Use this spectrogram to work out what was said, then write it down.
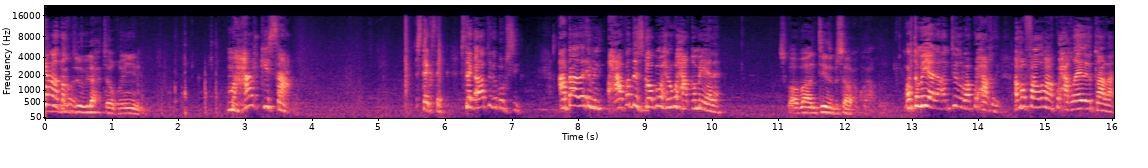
kana dhaqin? ilax tooqoyin ma halkii saac. Istaag istaag istaag alaabta ka bobsi haddaadan rabin xaafadda isgooba wax lagu xaaqa ma yaalaa iskooba antiida bisaa wax ku xaqday horta ma yaalla antidu waa ku xaaqday ama faaduma ku xaaqday ayaday u taallaa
